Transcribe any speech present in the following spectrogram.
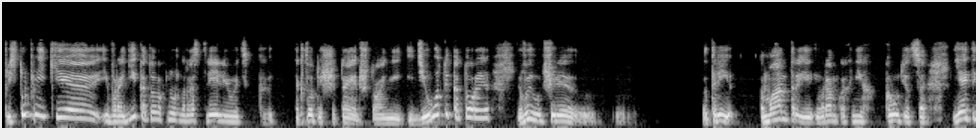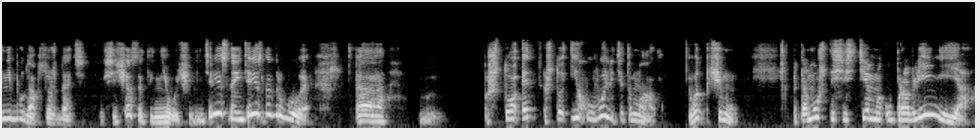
преступники и враги, которых нужно расстреливать. Кто-то считает, что они идиоты, которые выучили три мантры и в рамках них крутятся. Я это не буду обсуждать. Сейчас это не очень интересно. Интересно другое. А, что, это, что их уволить это мало. Вот почему. Потому что система управления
